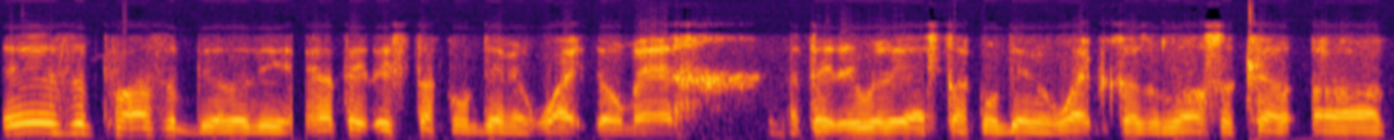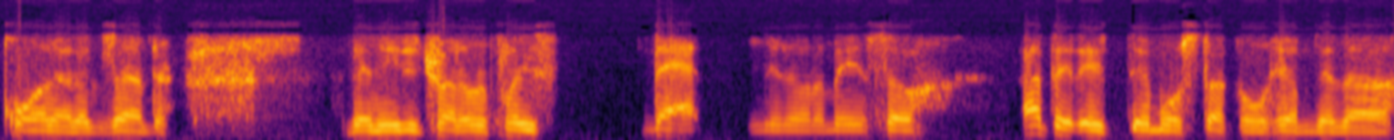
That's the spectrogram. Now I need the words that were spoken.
It's a possibility. I think they stuck on Devin White though, man. I think they really are stuck on Devin White because of the loss of uh, Kwon Alexander. They need to try to replace that. You know what I mean? So I think they, they're more stuck on him than uh,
